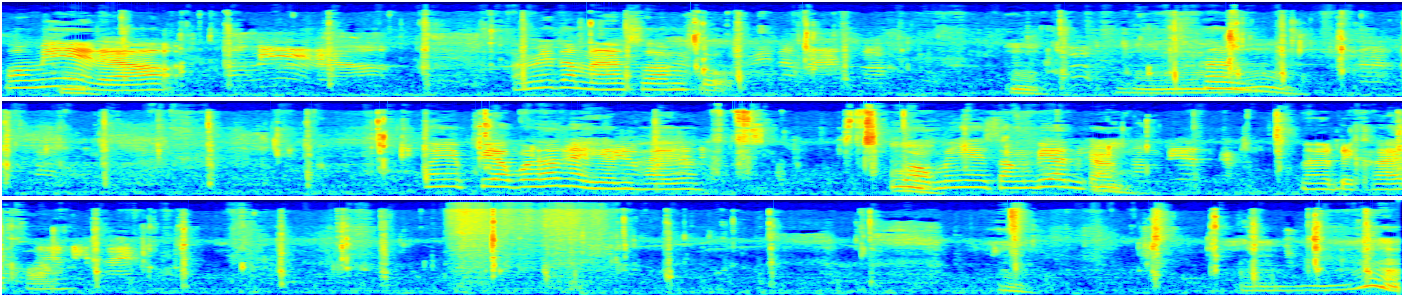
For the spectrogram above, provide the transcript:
โมมี่แล้ว มันมีแตมาซองตัวอืมไม่เปียกเพราะท่านไหนเห็นไผอะอืบอกมไม่ใช่สังเบี้ยนกันมาไปขายของอืม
